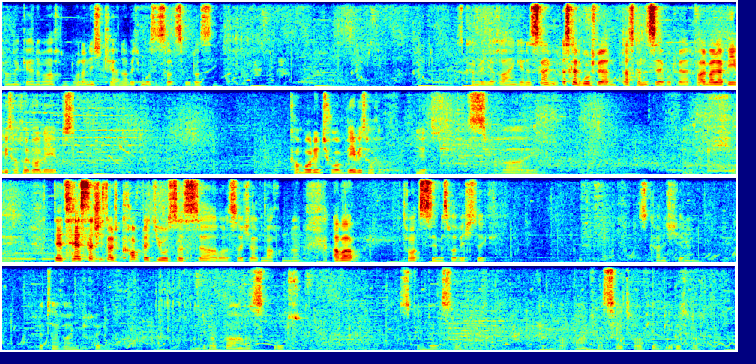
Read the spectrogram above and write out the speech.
Kann er gerne machen. Oder nicht gerne, aber ich muss es halt zulassen. Jetzt können wir hier reingehen. Das kann, das kann gut werden. Das kann sehr gut werden. Vor allem, weil der Babydrache überlebt. Komm, hol den Turm. Babydrache. Jetzt. Zwei. Okay. Der Tesla steht halt komplett useless da, aber das soll ich halt machen, ne? Aber trotzdem, es war wichtig. Jetzt kann ich hier den Ritter reinbringen. Und die Barbaren, das ist gut. Skelette. Den Barbaren fast hier drauf, hier Babydrache.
